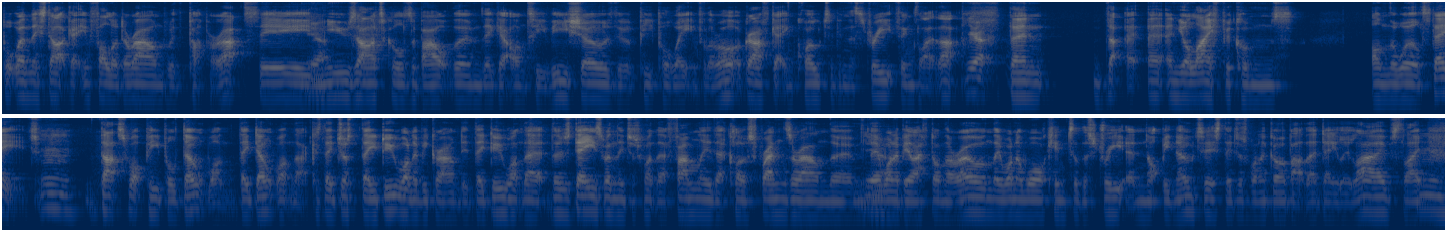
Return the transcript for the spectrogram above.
but when they start getting followed around with paparazzi, Yeah. news articles about them, they get on TV shows, there are people waiting for their autograph, getting quoted in the street, things like that. Yeah. Then that and your life becomes on the world stage. Mm. That's what people don't want. They don't want that because they just they do want to be grounded. They do want their there's days when they just want their family, their close friends around them. They want to be left on their own. They want to walk into the street and not be noticed. They just want to go about their daily lives like Mm.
